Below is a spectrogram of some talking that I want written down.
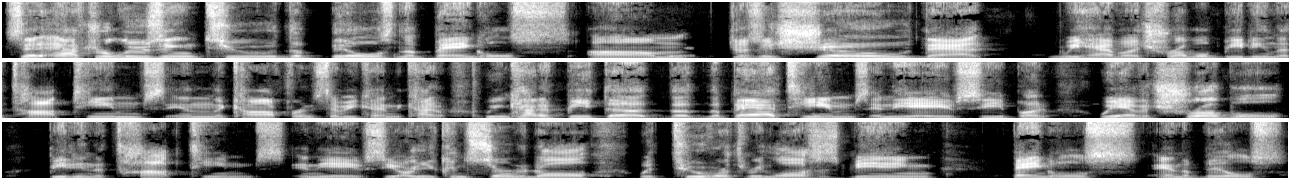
said after losing to the Bills and the Bengals, um, does it show that we have a trouble beating the top teams in the conference? That we can kind of we can kind of beat the, the the bad teams in the AFC, but we have a trouble beating the top teams in the AFC. Are you concerned at all with two of our three losses being Bengals and the Bills?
